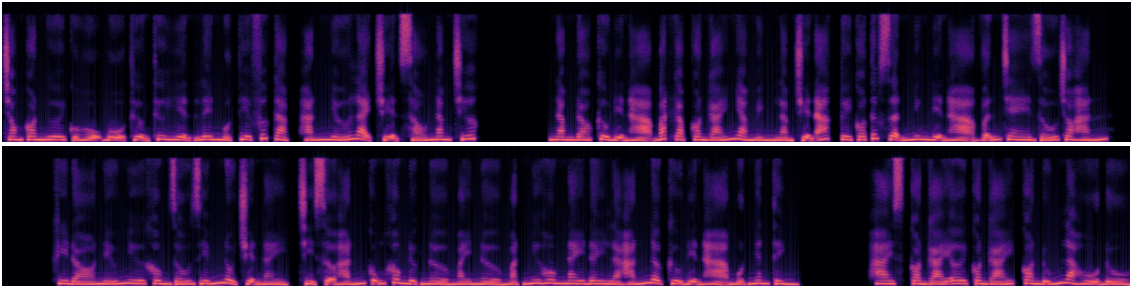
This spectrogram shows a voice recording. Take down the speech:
trong con ngươi của hộ bộ thượng thư hiện lên một tia phức tạp, hắn nhớ lại chuyện 6 năm trước. Năm đó cựu điện hạ bắt gặp con gái nhà mình làm chuyện ác tuy có tức giận nhưng điện hạ vẫn che giấu cho hắn. Khi đó nếu như không giấu giếm nổi chuyện này, chỉ sợ hắn cũng không được nở mày nở mặt như hôm nay đây là hắn nở cựu điện hạ một nhân tình. Hai, con gái ơi con gái, con đúng là hồ đồ,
